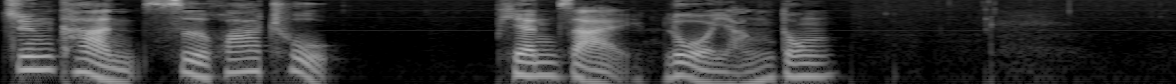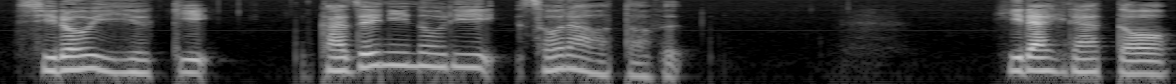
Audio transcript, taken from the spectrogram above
君看似花处，偏在洛阳东。白い雪、風に乗り空を飛ぶ。ひらひらと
